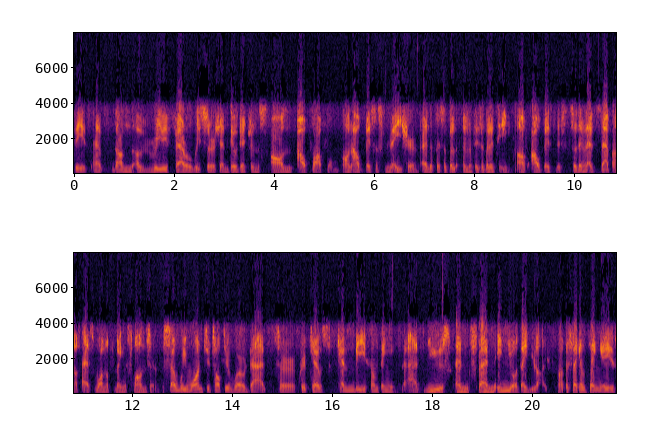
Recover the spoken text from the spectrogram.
these have done a really thorough research and due diligence on our platform, on our business nature and the visibility and the visibility of our business. So they accept us as one of the main sponsors. So we want to talk to the world that uh, cryptos can be something that you use and spend in your daily life. Uh, the second thing is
